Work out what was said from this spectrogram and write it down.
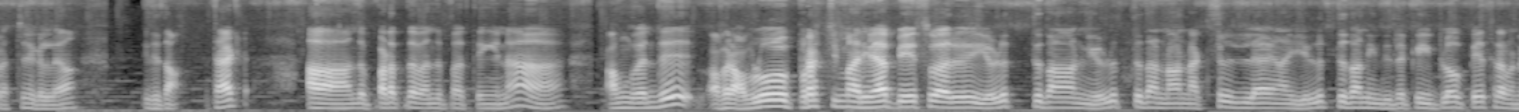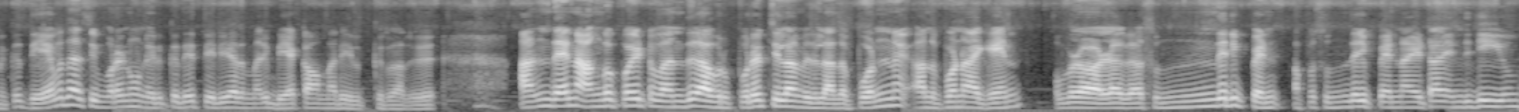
பிரச்சனைகள்லாம் இதுதான். தட் அந்த படத்தை வந்து பார்த்தீங்கன்னா அவங்க வந்து அவர் அவ்வளோ புரட்சி மாதிரிலாம் பேசுவார் எழுத்து தான் எழுத்து தான் நான் நக்சல் இல்லை நான் எழுத்து தான் இந்த இதுக்கு இவ்வளோ பேசுகிறவனுக்கு தேவதாசி முறைன்னு ஒன்று இருக்குதே தெரியாத மாதிரி பேக்கா மாதிரி இருக்கிறாரு அண்ட் தென் அங்கே போயிட்டு வந்து அவர் புரட்சிலாம் இதில் அந்த பொண்ணு அந்த பொண்ணு அகைன் அவ்வளோ அழகாக சுந்தரி பெண் அப்போ സുന്ദരി പെണ്ണായിട്ടാ എന്ത് ചെയ്യും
